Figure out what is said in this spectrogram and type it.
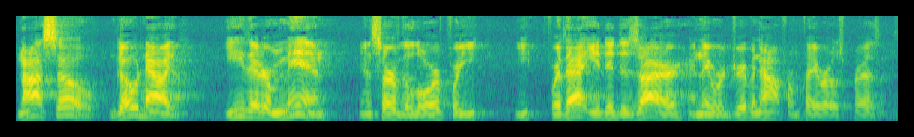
Not so. Go now, ye that are men, and serve the Lord, for, ye, for that you did desire, and they were driven out from Pharaoh's presence.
